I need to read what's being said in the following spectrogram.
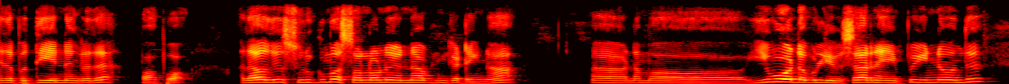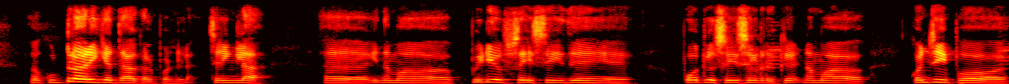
இதை பற்றி என்னங்கிறத பார்ப்போம் அதாவது சுருக்கமாக சொல்லணும் என்ன அப்படின்னு கேட்டிங்கன்னா நம்ம இஓடபிள்யூ விசாரணை அமைப்பு இன்னும் வந்து குற்ற அறிக்கை தாக்கல் பண்ணல. சரிங்களா? நம்ம பிடிஎஃப் சைஸ் இது போர்ட்டல் சைஸில் இருக்குது நம்ம கொஞ்சம் இப்போது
